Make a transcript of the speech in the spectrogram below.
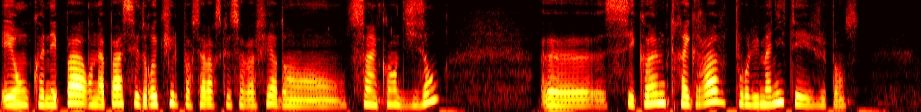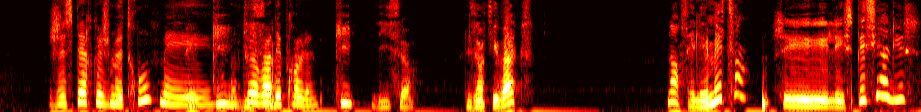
et on connaît pas, on n'a pas assez de recul pour savoir ce que ça va faire dans 5 ans, 10 ans, euh, c'est quand même très grave pour l'humanité, je pense. J'espère que je me trompe, mais qui on peut avoir des problèmes. Qui dit ça? Les antivax? Non, c'est les médecins, c'est les spécialistes.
